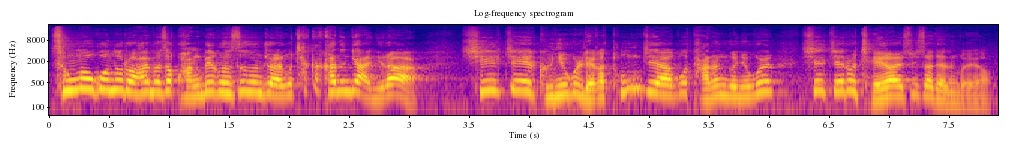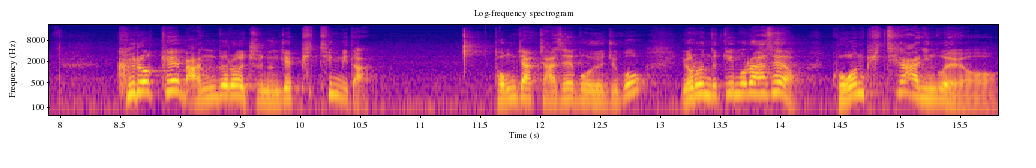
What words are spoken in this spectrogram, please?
승모근으로 하면서 광배근 쓰는 줄 알고 착각하는 게 아니라 실제 근육을 내가 통제하고 다른 근육을 실제로 제어할 수 있어야 되는 거예요. 그렇게 만들어 주는 게 PT입니다. 동작 자세 보여주고 이런 느낌으로 하세요. 그건 PT가 아닌 거예요.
